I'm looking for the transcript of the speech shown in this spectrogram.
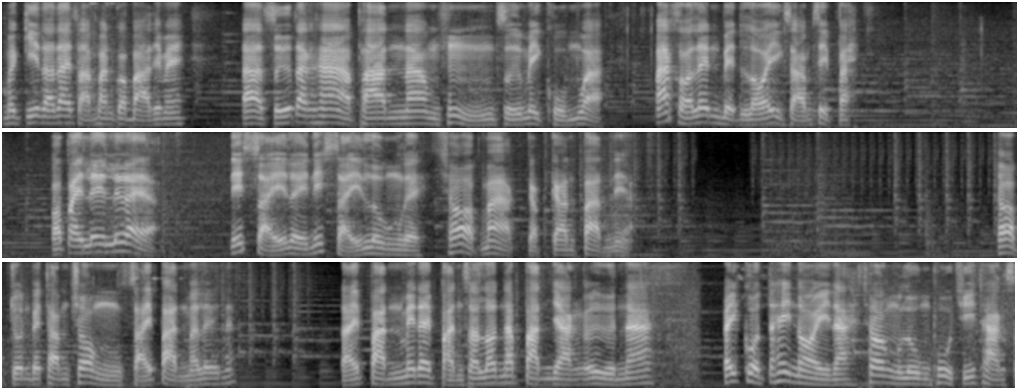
เมื่อกี้เราได้สามพันกว่าบาทใช่ไหมถ้าซื้อตั้งห้าพันนะอื้อหือซื้อไม่คุ้มว่ะมาขอเล่นเบ็ดร้อยอีกสามสิบไป อไปเรื่อยๆอะนิสัยเลยนิสัยลุงเลยชอบมากกับการปั่นเนี่ย ชอบจนไปทำช่องสายปั่นมาเลยนะ สายปั่นไม่ได้ปั่นสล็อตนะ ปั่นอย่างอื่นนะ ไปกดให้หน่อยนะ ช่องลุงผู้ชี้ทางส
